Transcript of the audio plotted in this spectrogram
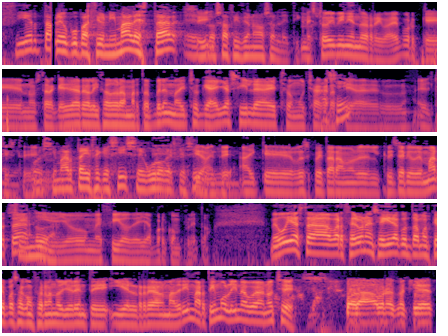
cierta preocupación y malestar en los aficionados atléticos. Me estoy viniendo arriba, ¿eh? porque nuestra querida realizadora Marta Pérez me ha dicho que a ella sí le ha hecho mucha ¿Ah, gracia el, chiste. Pues si Marta dice que sí, seguro que es que sí. hay que respetar el criterio de Marta y yo me fío de ella por completo. Me voy hasta Barcelona, enseguida contamos qué pasa con Fernando Llorente y el Real Madrid. Martín Molina, buenas noches. Hola, buenas noches.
